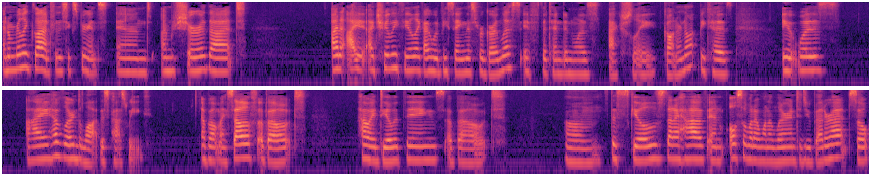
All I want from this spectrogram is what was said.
And I'm really glad for this experience. And I'm sure that and I, I truly feel like I would be saying this regardless if the tendon was actually gone or not because it was I have learned a lot this past week about myself, about how I deal with things, about um, the skills that I have and also what I want to learn to do better at. So,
